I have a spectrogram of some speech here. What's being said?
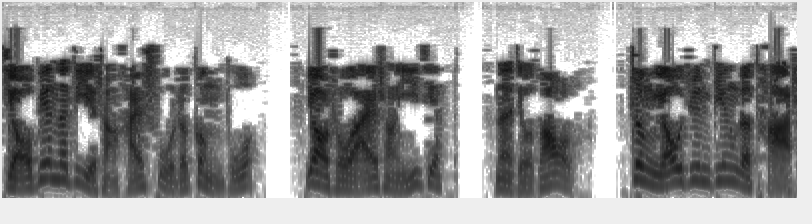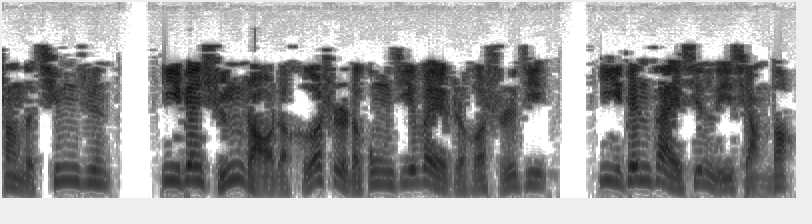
脚边的地上还竖着更多。要是我挨上一箭，那就糟了。郑尧军盯着塔上的清军，一边寻找着合适的攻击位置和时机，一边在心里想到：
